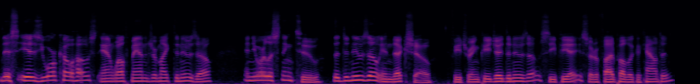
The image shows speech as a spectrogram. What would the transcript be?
This is your co host and wealth manager, Mike DiNuzzo, and you are listening to the DiNuzzo Index Show featuring PJ DiNuzzo, CPA, Certified Public Accountant,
